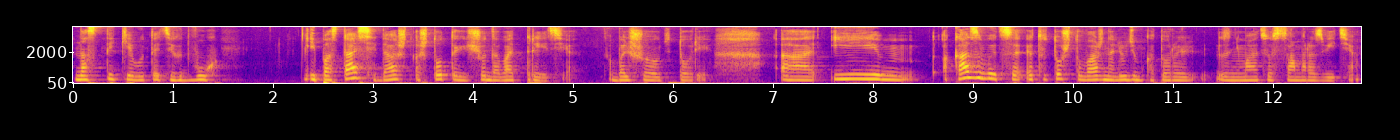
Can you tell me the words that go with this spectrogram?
на стыке вот этих двух ипостасей, да, что-то еще давать третье большой аудитории. А, и Оказывается, это то, что важно людям, которые занимаются саморазвитием.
